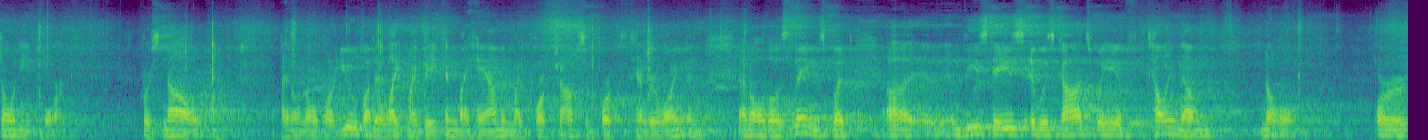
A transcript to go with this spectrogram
don't eat pork. Of course, now, I don't know about you, but I like my bacon, my ham, and my pork chops and pork tenderloin and, and all those things. But uh, in, in these days, it was God's way of telling them no. Or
